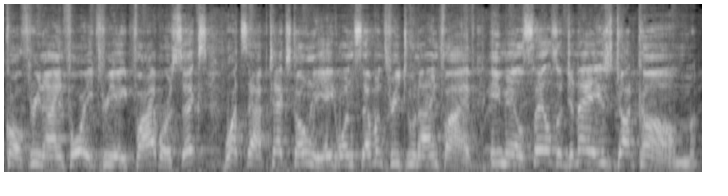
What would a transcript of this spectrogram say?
Call 394-8385 or 6. WhatsApp text only 817-3295. Email sales at janae's.com.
